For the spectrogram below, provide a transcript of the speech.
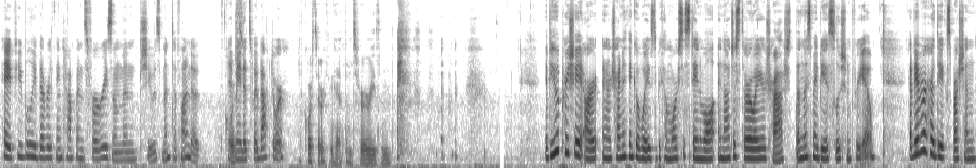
hey if you believe everything happens for a reason then she was meant to find it it made its way back to her of course, everything happens for a reason. if you appreciate art and are trying to think of ways to become more sustainable and not just throw away your trash, then this may be a solution for you. Have you ever heard the expression,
